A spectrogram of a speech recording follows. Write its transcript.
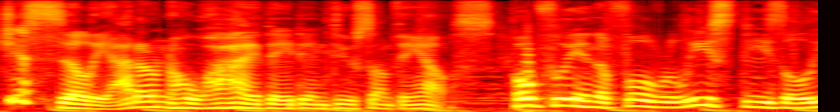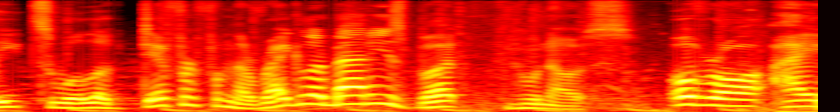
just silly, I don't know why they didn't do something else. Hopefully in the full release these elites will look different from the regular baddies, but who knows. Overall, I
